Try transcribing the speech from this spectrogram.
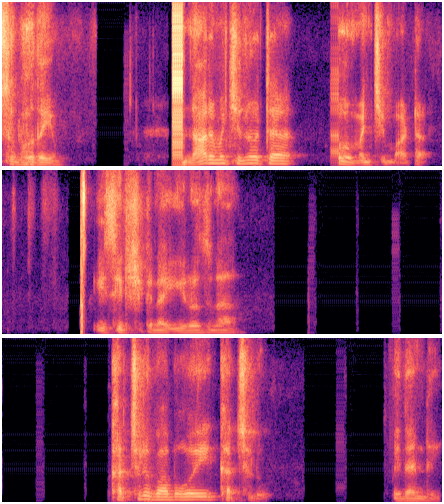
శుభోదయం. నారు మంచి నోట ఓ మంచి మాట. ఈ శీర్షికన ఈ రోజున ఖర్చులు బాబోయ్ ఖర్చులు. ఇదండి.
